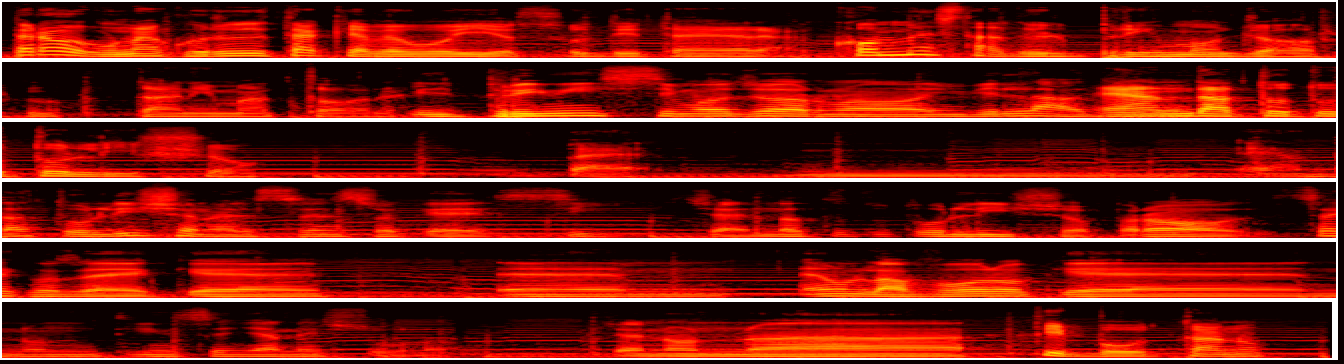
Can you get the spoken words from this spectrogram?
Però una curiosità che avevo io su di te era com'è stato il primo giorno da animatore? Il primissimo giorno in villaggio. È andato tutto liscio? Beh, mm, è andato liscio nel senso che sì, cioè è andato tutto liscio, però sai cos'è? Che ehm, è un lavoro che non ti insegna nessuno. Cioè, non. eh, Ti buttano.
